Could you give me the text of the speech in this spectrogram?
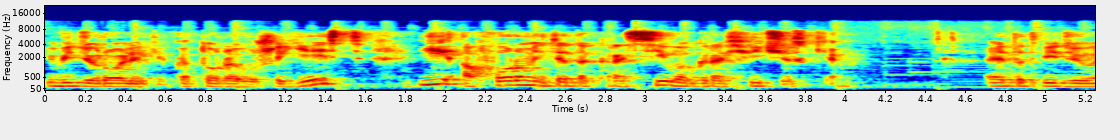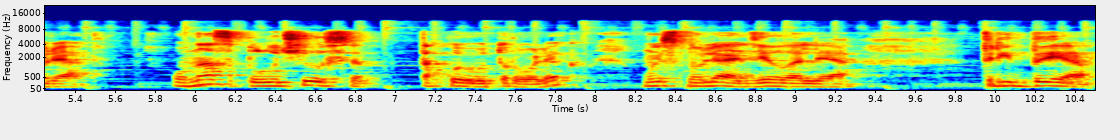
видеоролики, которые уже есть, и оформить это красиво графически, этот видеоряд. У нас получился такой вот ролик. Мы с нуля делали 3D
